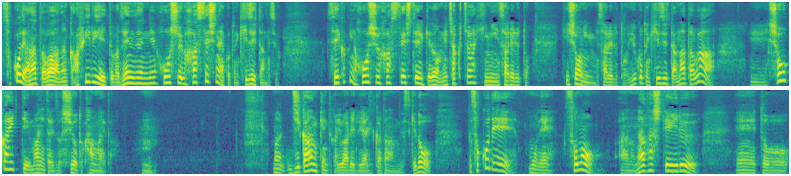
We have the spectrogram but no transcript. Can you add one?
そこであなたはなんかアフィリエイトが全然ね、報酬が発生しないことに気づいたんですよ。正確に報酬発生してるけど、めちゃくちゃ否認されると、非承認にされるということに気づいたあなたは、えー、紹介っていうマネタイズをしようと考えた。うん。まあ、時間案件とか言われるやり方なんですけど、そこでもうね、その、あの、流している、えっ、ー、と、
